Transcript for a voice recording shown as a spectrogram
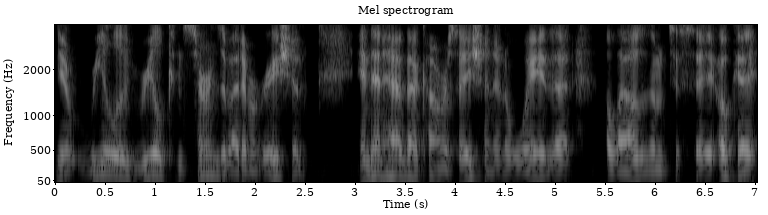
you know real real concerns about immigration and then have that conversation in a way that allows them to say okay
